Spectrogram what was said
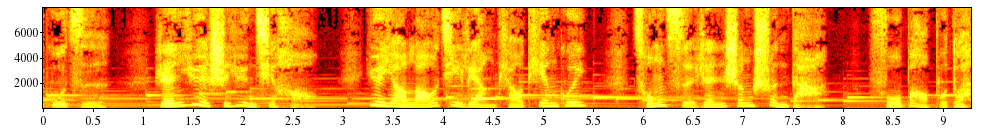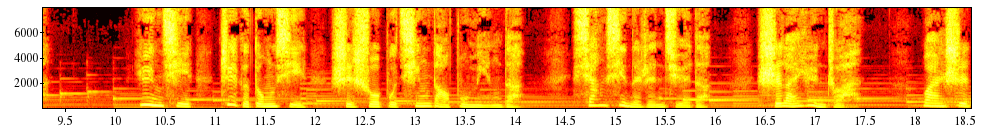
谷子，人越是运气好，越要牢记两条天规，从此人生顺达，福报不断。运气这个东西是说不清道不明的，相信的人觉得时来运转，万事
